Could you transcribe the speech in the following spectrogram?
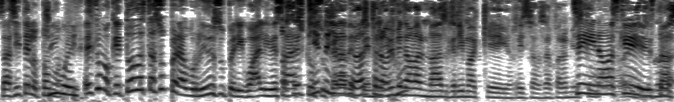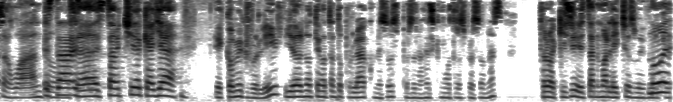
O sea, así te lo pongo. Sí, güey. es como que todo está súper aburrido y súper igual y ves O a sea, Ash con su entiendo cara ya de de más, pero a mí me daban más grima que risa. O sea, para mí Sí, es como, no, es que "Ay, está- no los aguanto. está- o sea, está chido que haya eh, comic relief. Yo no tengo tanto problema con esos personajes como otras personas. Pero aquí sí están mal hechos, güey. No, es,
